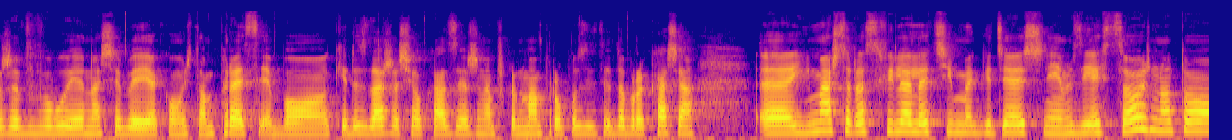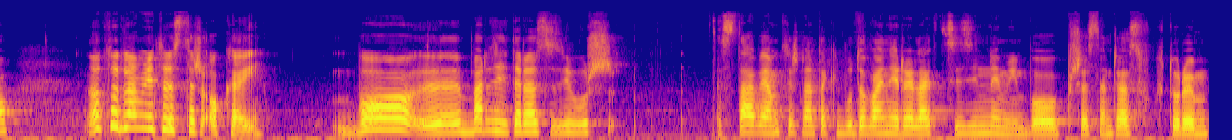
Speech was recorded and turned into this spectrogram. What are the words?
że wywołuje na siebie jakąś tam presję, bo kiedy zdarza się okazja, że na przykład mam propozycję, dobra Kasia, e, i masz teraz chwilę, lecimy gdzieś, nie wiem, zjeść coś, no to, no to dla mnie to jest też ok. Bo e, bardziej teraz już stawiam też na takie budowanie relacji z innymi, bo przez ten czas, w którym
